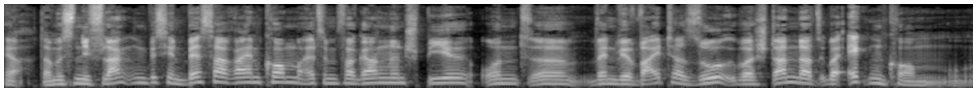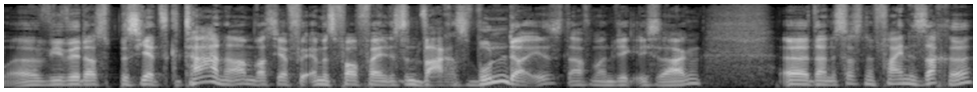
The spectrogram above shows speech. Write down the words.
Ja, da müssen die Flanken ein bisschen besser reinkommen als im vergangenen Spiel. Und äh, wenn wir weiter so über Standards, über Ecken kommen, äh, wie wir das bis jetzt getan haben, was ja für MSV-Verhältnisse ein wahres Wunder ist, darf man wirklich sagen, äh, dann ist das eine feine Sache.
